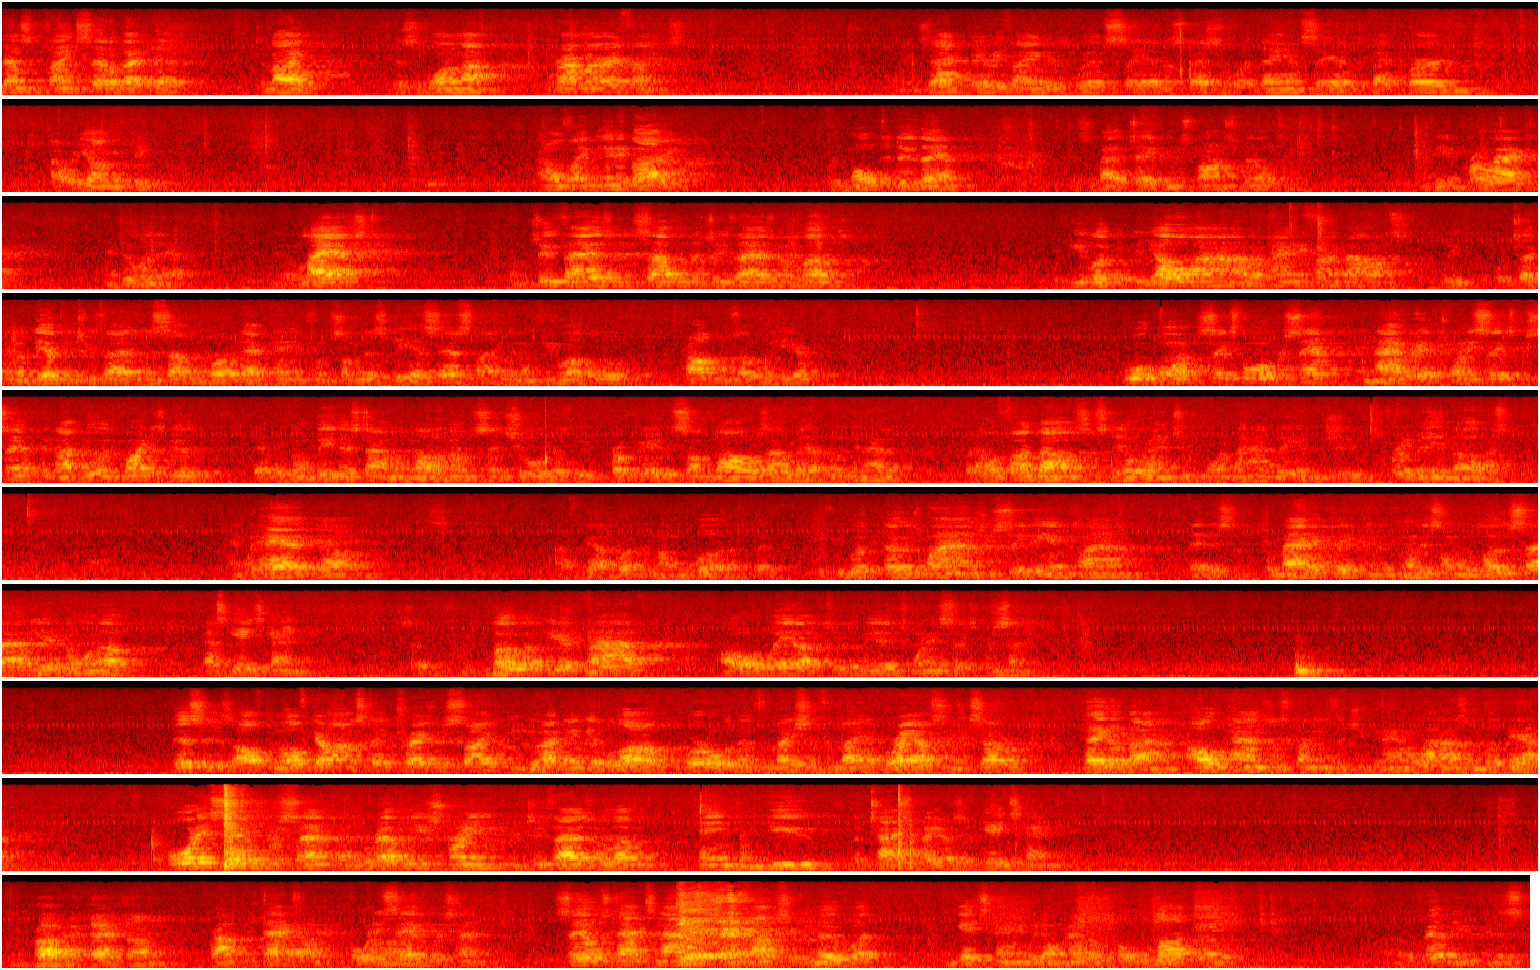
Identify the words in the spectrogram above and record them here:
been some things said about that tonight. This is one of my primary things. And exact everything that Will said, and especially what Dan said, is about burden our younger people. I don't think anybody would want to do that. It's about taking responsibility and being proactive and doing that. Last, from 2007 to 2011, if you look at the yellow line, our county fund balance, we were taking a dip in 2007, where that came from some of this DSS thing and a few other little problems over here. 4.64 percent, and now we're at 26 percent. We're not doing quite as good that we're gonna be this time. And I'm not 100 percent sure because we appropriated some dollars out of that looking at it. But our fund balance is still around 2.9 million to 3 million dollars. And we had, um, Forgot what the number was, but if you look at those lines, you see the incline that is dramatically, and the one that's on the low side here going up, that's Gates County. So low up here at five, all the way up to the mid twenty-six percent. This is off the North Carolina State Treasury site. You can go out there and get a lot of world of information from there, graphs and et cetera, data by all kinds of things that you can analyze and look at. Forty-seven percent of the revenue stream in two thousand eleven came from you, the taxpayers of Gates County. Property tax only. Property tax on it, forty-seven percent. Sales tax, nine percent. Obviously, we know what, in Gates County, we don't have a whole lot of, uh, revenue. And it's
